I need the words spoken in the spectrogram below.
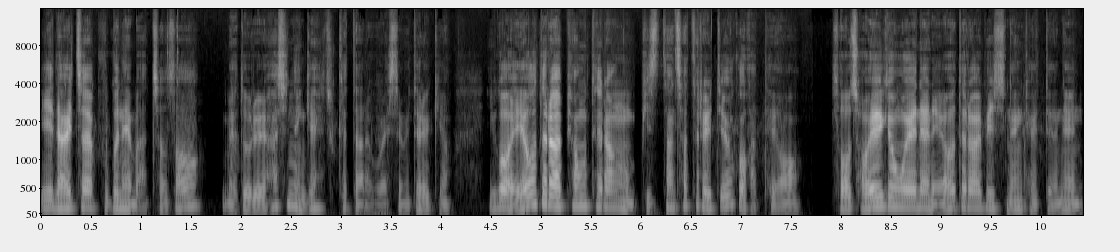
이 날짜 부분에 맞춰서 매도를 하시는 게 좋겠다라고 말씀을 드릴게요. 이거 에어드랍 형태랑 비슷한 차트를 띄울 것 같아요. 그래서 저의 경우에는 에어드랍이 진행될 때는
